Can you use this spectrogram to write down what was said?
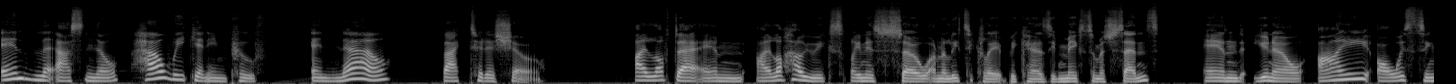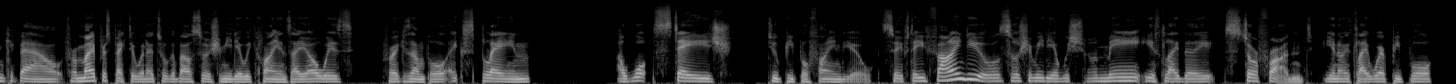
and let us know how we can improve. And now, back to the show. I love that. And I love how you explain it so analytically because it makes so much sense. And, you know, I always think about, from my perspective, when I talk about social media with clients, I always, for example, explain at what stage do people find you? So if they find you on social media, which for me is like the storefront, you know, it's like where people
